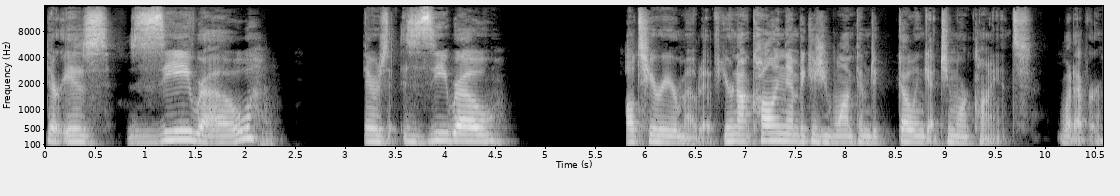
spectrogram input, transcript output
there is zero there's zero ulterior motive. You're not calling them because you want them to go and get two more clients whatever.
